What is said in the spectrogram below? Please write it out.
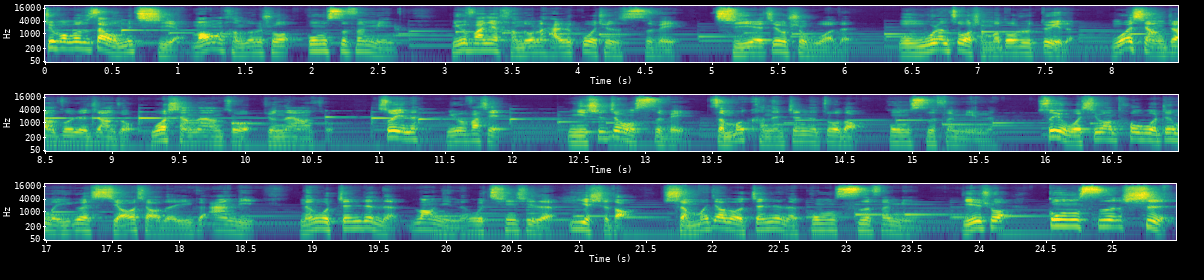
就包括是在我们企业，往往很多人说公私分明，你会发现很多人还是过去的思维，企业就是我的，我无论做什么都是对的，我想这样做就这样做，我想那样做就那样做。所以呢，你会发现。你是这种思维，怎么可能真正做到公私分明呢？所以，我希望透过这么一个小小的一个案例，能够真正的让你能够清晰的意识到什么叫做真正的公私分明。也就是说，公司是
